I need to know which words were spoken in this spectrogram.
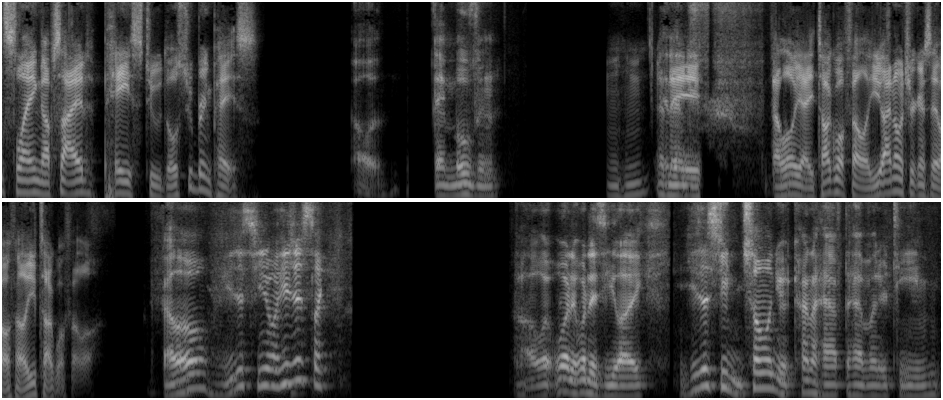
slaying upside, pace too. Those two bring pace, Oh, they're moving. mm-hmm. and, then they F- Fellow. Yeah, you talk about Fellow. You, I know what you're gonna say about Fellow. You talk about Fellow. fellow. He just, you know, he's just like. Uh, what what what is he like? He's just you, someone you kind of have to have on your team.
